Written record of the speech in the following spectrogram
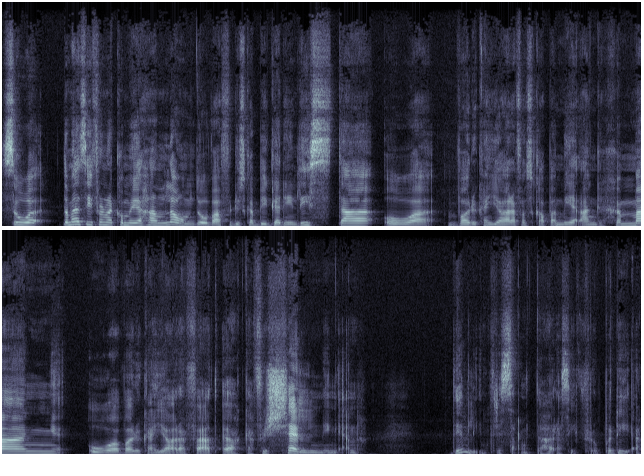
Så de här siffrorna kommer ju handla om då varför du ska bygga din lista och vad du kan göra för att skapa mer engagemang och vad du kan göra för att öka försäljningen. Det är väl intressant att höra siffror på det.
